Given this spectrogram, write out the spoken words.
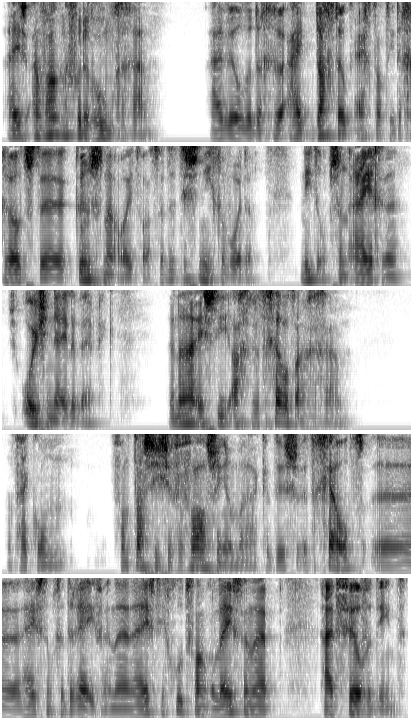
hij is aanvankelijk voor de roem gegaan. Hij, wilde de, hij dacht ook echt dat hij de grootste kunstenaar ooit was. Dat is niet geworden. Niet op zijn eigen originele werk. Daarna is hij achter het geld aangegaan. Want hij kon fantastische vervalsingen maken. Dus het geld uh, heeft hem gedreven. En daar heeft hij goed van geleefd en hij, hij heeft veel verdiend.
